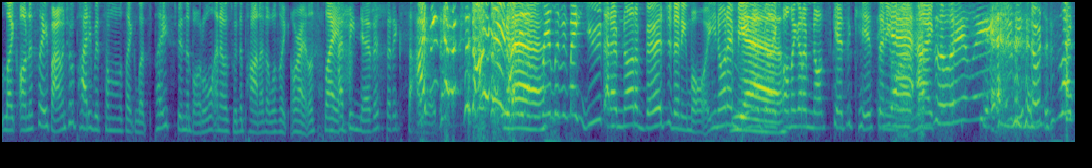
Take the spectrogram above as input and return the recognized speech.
Like, honestly, if I went to a party with someone was like, let's play spin the bottle, and I was with a partner that was like, all right, let's play. I'd be nervous but excited. I'd be so excited. Yeah. I mean, I'm reliving my youth, and I'm not a virgin anymore. You know what I mean? I'd Yeah. be like, oh my god, I'm not scared to kiss anyone. yeah, like, absolutely. It'd be so. This is like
